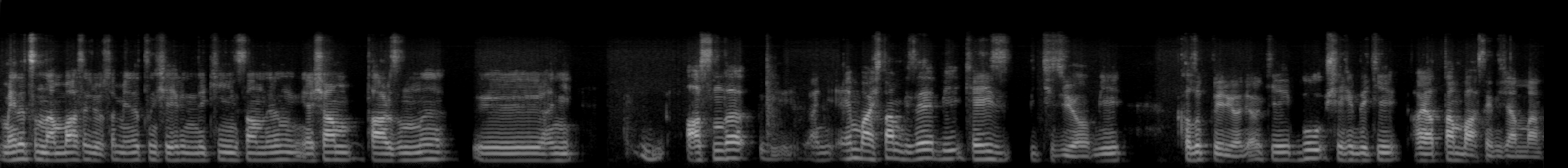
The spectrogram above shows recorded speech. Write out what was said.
Manhattan'dan bahsediyorsa Manhattan şehrindeki insanların yaşam tarzını e, hani aslında hani en baştan bize bir case çiziyor, bir kalıp veriyor. Diyor ki bu şehirdeki hayattan bahsedeceğim ben.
